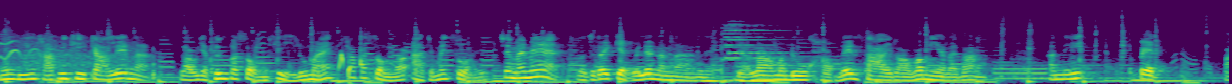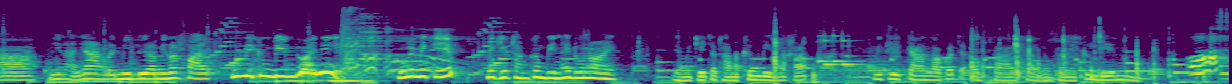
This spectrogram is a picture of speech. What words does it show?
น้องบิงครับวิธีการเล่นอะ เราอย่าเพิ่งผสมสีรู้ไหมถ้าผสมแล้วอาจจะไม่สวย ใช่ไหมแม่ เราจะได้เก็บไว้เล่นนานๆเลย เดี๋ยวเรามาดูของเล่นทรายเราว่ามีอะไรบ้าง อันนี้เป็ดปลา มีหลายอย่างเลยมีเรือมีรถไฟอุ้ยมีเครื่องบินด้วยนี่อุ้ยไม่กิฟไม่กิฟทำเครื่องบินให้ดูหน่อยเดี๋ยวเมื่อกี้จะทำเครื่องบินนะครับ วิธีการเราก็จะเอาทรายใส่ลงไปในเครื่องบิน โอ้โห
